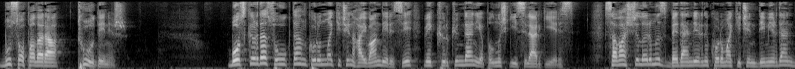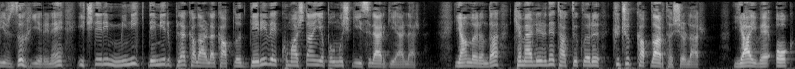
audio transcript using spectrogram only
Bu sopalara tu denir. Bozkırda soğuktan korunmak için hayvan derisi ve kürkünden yapılmış giysiler giyeriz. Savaşçılarımız bedenlerini korumak için demirden bir zırh yerine içleri minik demir plakalarla kaplı deri ve kumaştan yapılmış giysiler giyerler. Yanlarında kemerlerine taktıkları küçük kaplar taşırlar. Yay ve ok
